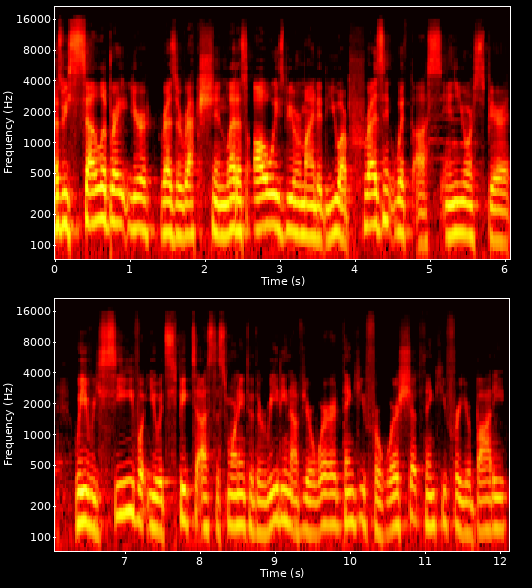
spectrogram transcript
As we celebrate your resurrection, let us always be reminded that you are present with us in your spirit. We receive what you would speak to us this morning through the reading of your word. Thank you for worship. Thank you for your body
